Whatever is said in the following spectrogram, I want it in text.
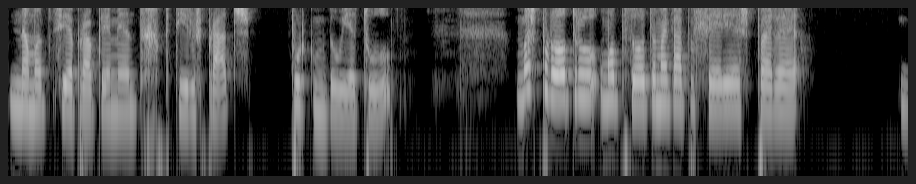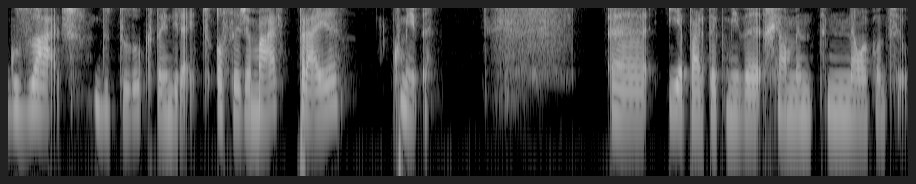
não me apetecia propriamente repetir os pratos porque me doía tudo. Mas por outro, uma pessoa também vai para férias para gozar de tudo o que tem direito, ou seja, mar, praia, comida. Uh, e a parte da comida realmente não aconteceu.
